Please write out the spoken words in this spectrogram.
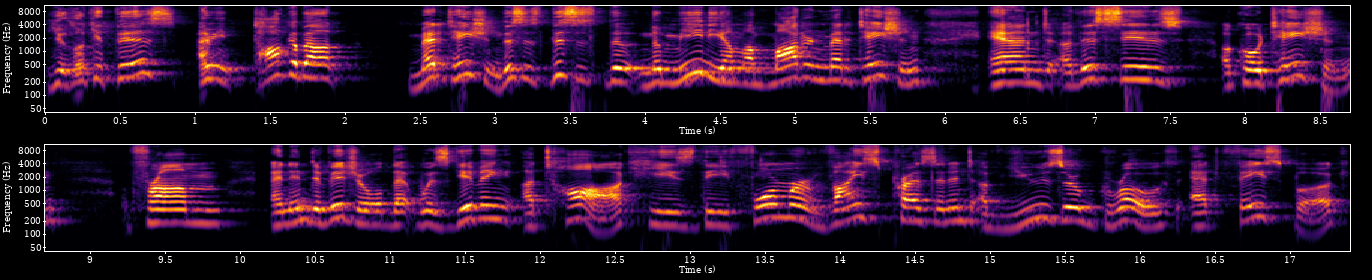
you look at this. I mean, talk about meditation. This is, this is the, the medium of modern meditation. And uh, this is a quotation from an individual that was giving a talk. He's the former vice president of user growth at Facebook,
